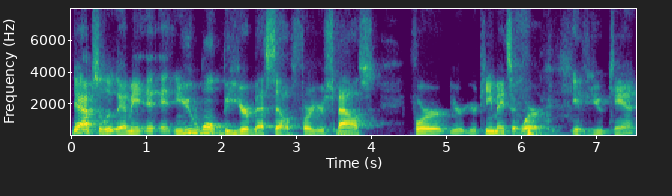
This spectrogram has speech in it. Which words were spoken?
Yeah, absolutely. I mean, it, it, you won't be your best self for your spouse, for your your teammates at work, if you can't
